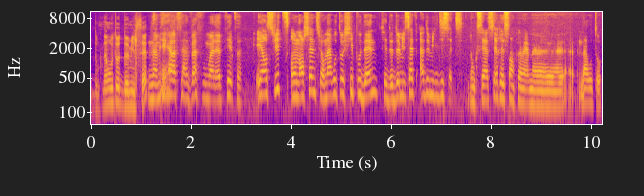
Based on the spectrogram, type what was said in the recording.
Donc Naruto de 2007. Non mais ah, ça va, fous-moi la pète. Et ensuite, on enchaîne sur Naruto Shippuden qui est de 2007 à 2017. Donc c'est assez récent quand même, euh, Naruto.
